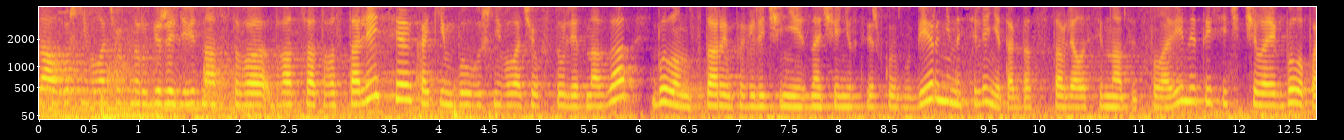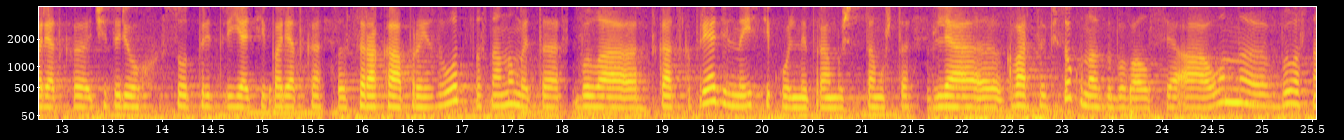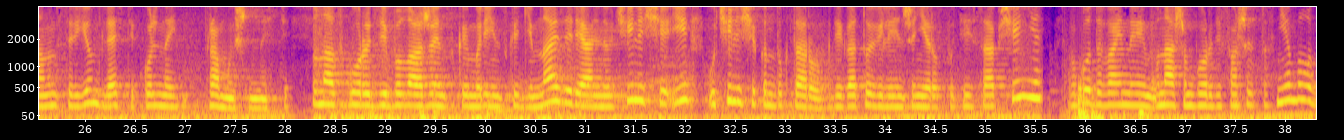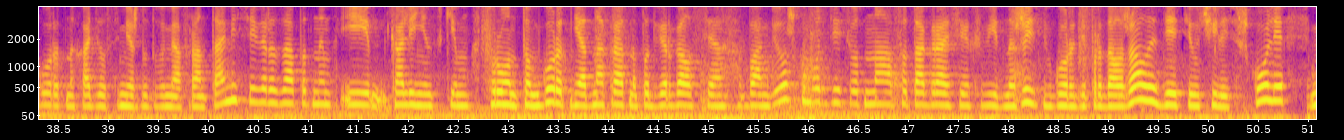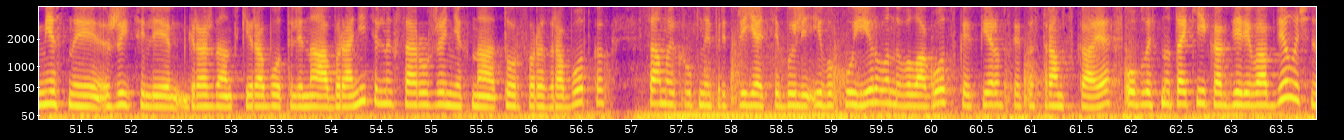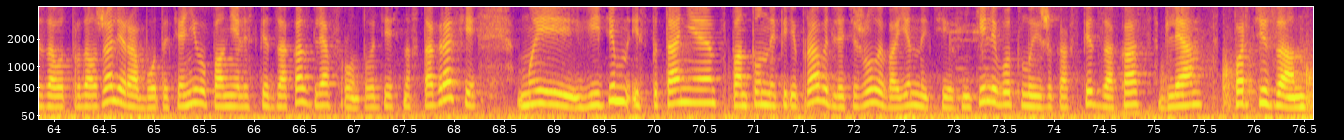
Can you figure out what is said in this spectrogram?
зал Вышний Волочок на рубеже 19-20 столетия, каким был Вышний Волочок сто лет назад. Был он вторым по величине и значению в Тверской губернии. Население тогда составляло 17,5 тысяч человек. Было порядка 400 предприятий, порядка 40 производств. В основном это была ткацко-прядельная и стекольная промышленность, потому что для кварцевый песок у нас добывался, а он был основным сырьем для стекольной промышленности. У нас в городе была женская Мариинская гимназия, реальное училище и училище кондукторов, где готовили инженеров путей сообщения. В годы войны в нашем городе фашистов не было. Город находился между двумя фронтами, северо-западным и Калининским фронтом. Город неоднократно подвергался бомбежкам. Вот здесь вот на фотографиях видно. Жизнь в городе продолжалась, дети учились в школе. Местные жители гражданские работали на оборонительных сооружениях, на торфоразработках. Самые крупные предприятия были эвакуированы, Вологодская, Пермская, Костромская область, но такие, как деревообделочный завод, продолжали работать, они выполняли спецзаказ для фронта. Вот здесь на фотографии мы видим испытания понтонной переправы для тяжелой военной техники, или вот лыжи, как спецзаказ для партизан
